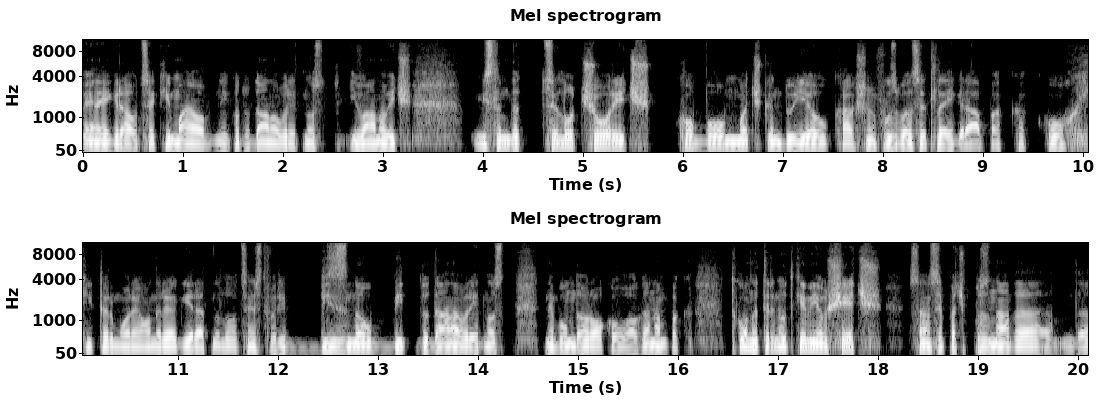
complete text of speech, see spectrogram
ene igralce, ki imajo neko dodano vrednost, Ivanovič. Mislim, da celo Čorič, ko bo Mčken dojel, kakšen futbol se tle igra, pa kako hitro mora on reagirati na določene stvari, bi znal biti dodana vrednost. Ne bom dal roko v ogen, ampak tako na trenutke mi je všeč, sam se pač pozna, da. da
